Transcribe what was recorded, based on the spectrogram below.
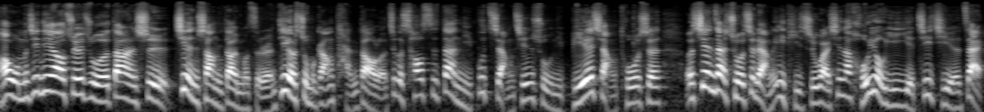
好，我们今天要追逐的当然是建商，你到底有没有责任？第二是我们刚刚谈到了这个超丝蛋，你不讲清楚，你别想脱身。而现在除了这两个议题之外，现在侯友谊也积极的在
